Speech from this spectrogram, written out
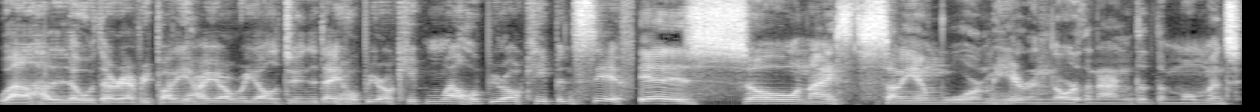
Well, hello there, everybody. How are we all doing today? Hope you're all keeping well. Hope you're all keeping safe. It is so nice, sunny, and warm here in Northern Ireland at the moment.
